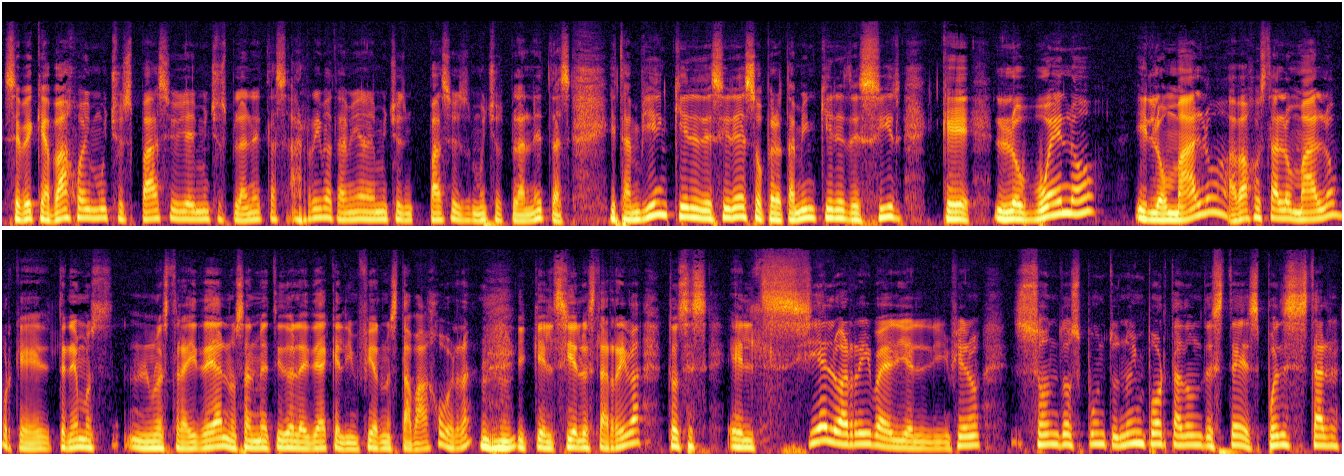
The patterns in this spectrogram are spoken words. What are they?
Se ve que abajo hay mucho espacio y hay muchos planetas, arriba también hay muchos espacios, muchos planetas. Y también quiere decir eso, pero también quiere decir que lo bueno y lo malo, abajo está lo malo, porque tenemos nuestra idea, nos han metido la idea que el infierno está abajo, ¿verdad? Y que el cielo está arriba. Entonces, el cielo arriba y el infierno son dos puntos, no importa dónde estés, puedes estar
